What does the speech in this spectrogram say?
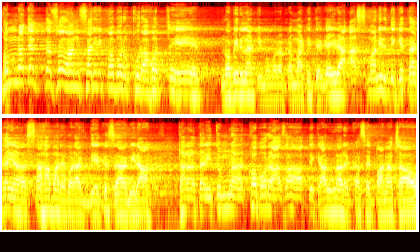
তোমরা দেখতেছো আনসারির কবর খোঁড়া হচ্ছে। নবীর লাঠি মোমরকটা মাটিতে গাইরা আসমানের দিকে তাকাইয়া সাহাবারে বাড়াক দিয়েছে সাহাবিরা তাড়াতাড়ি তোমরা কবর আজাব থেকে আল্লাহর কাছে পানা চাও।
